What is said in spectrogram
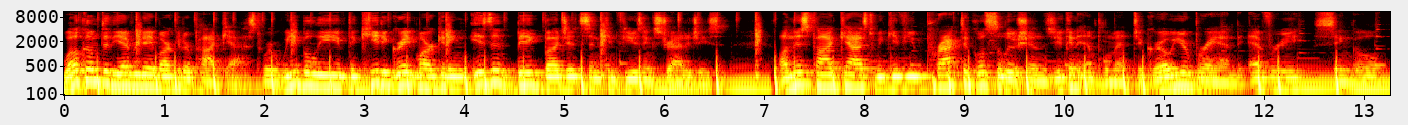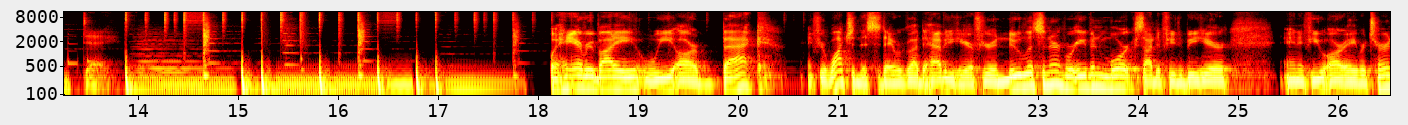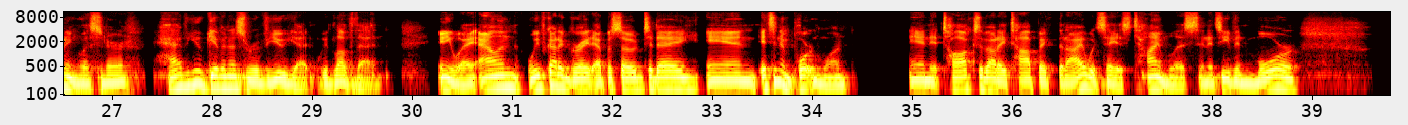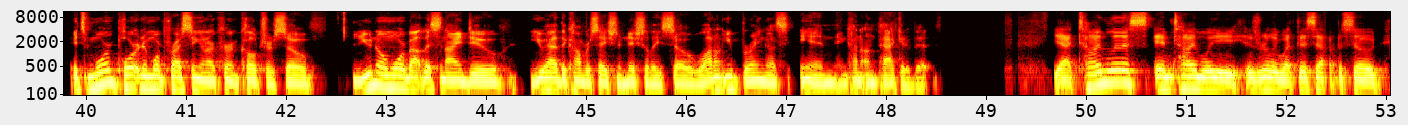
Welcome to the Everyday Marketer Podcast, where we believe the key to great marketing isn't big budgets and confusing strategies. On this podcast, we give you practical solutions you can implement to grow your brand every single day. Well, hey, everybody, we are back. If you're watching this today, we're glad to have you here. If you're a new listener, we're even more excited for you to be here. And if you are a returning listener, have you given us a review yet? We'd love that. Anyway, Alan, we've got a great episode today, and it's an important one. And it talks about a topic that I would say is timeless, and it's even more, it's more important and more pressing in our current culture. So you know more about this than I do. You had the conversation initially. So why don't you bring us in and kind of unpack it a bit? Yeah, timeless and timely is really what this episode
